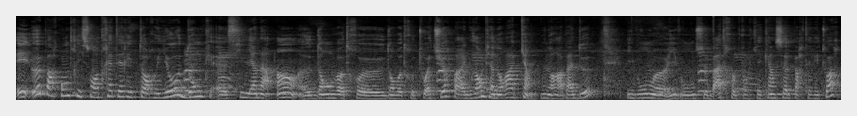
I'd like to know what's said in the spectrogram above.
et eux par contre ils sont très territoriaux, donc euh, s'il y en a un dans votre, dans votre toiture par exemple, il n'y en aura qu'un, il n'y en aura pas deux. Ils vont, ils vont se battre pour qu'il n'y ait qu'un seul par territoire.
